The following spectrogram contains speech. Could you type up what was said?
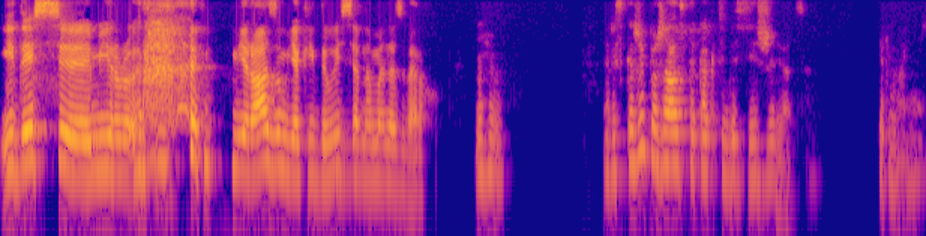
і десь е, мій, мій разум, який дивився на мене зверху. Мгм. Расскажи, пожалуйста, как тебе здесь живется в Германии?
